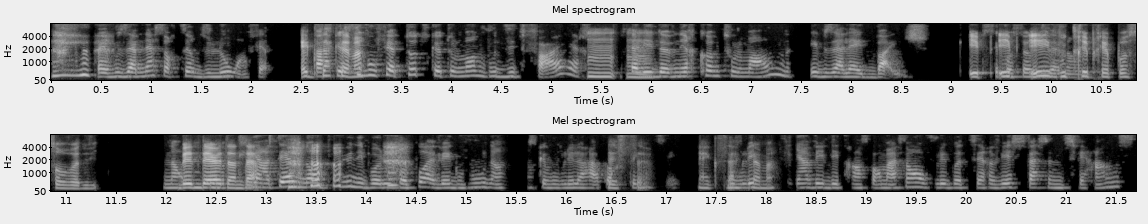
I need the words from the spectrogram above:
Ben, vous amenez à sortir du lot, en fait. Parce que si Exactement. vous faites tout ce que tout le monde vous dit de faire, Mm, vous allez mm. devenir comme tout le monde et vous allez être beige. Et, et, ça et vous envie. triperez pas sur votre vie. Non. Been Et there, votre done that. clientèle non plus n'évoluera pas avec vous dans ce que vous voulez leur apporter. ça. sais. Vous voulez que Exactement. votre client vive des transformations, vous voulez que votre service fasse une différence.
